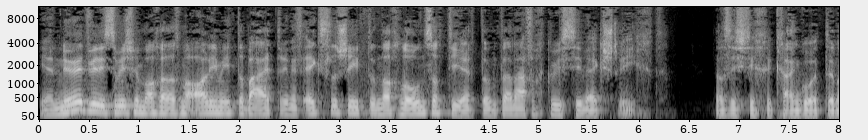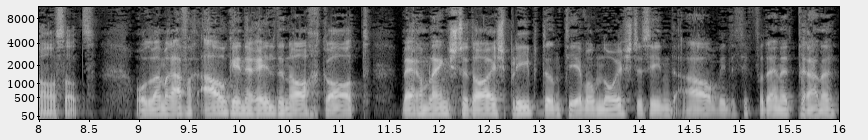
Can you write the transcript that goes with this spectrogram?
Ja, nicht würde ich zum Beispiel machen, dass man alle Mitarbeiter in ein Excel schreibt und nach Lohn sortiert und dann einfach gewisse wegstreicht. Das ist sicher kein guter Ansatz. Oder wenn man einfach auch generell danach geht, wer am längsten da ist, bleibt und die, die am neuesten sind, auch wieder sich von denen trennen,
